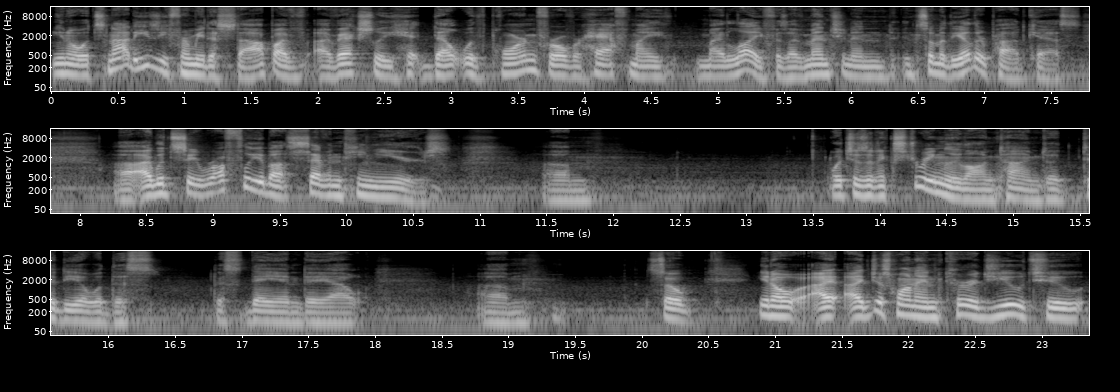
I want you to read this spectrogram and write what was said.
you know, it's not easy for me to stop. I've I've actually hit, dealt with porn for over half my my life, as I've mentioned in in some of the other podcasts. Uh, I would say roughly about 17 years, um, which is an extremely long time to, to deal with this this day in day out. Um, so, you know, I, I just want to encourage you to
